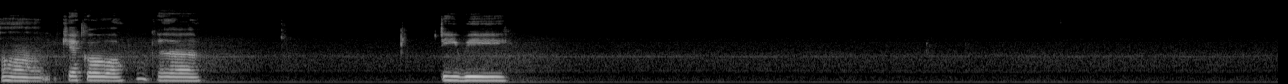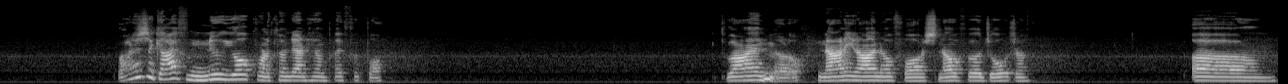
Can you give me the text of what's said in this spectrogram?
Um, kicker. Okay. DB. Does a guy from New York want to come down here and play football? Brian Miller, 9904, Snellville, Georgia. Um,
